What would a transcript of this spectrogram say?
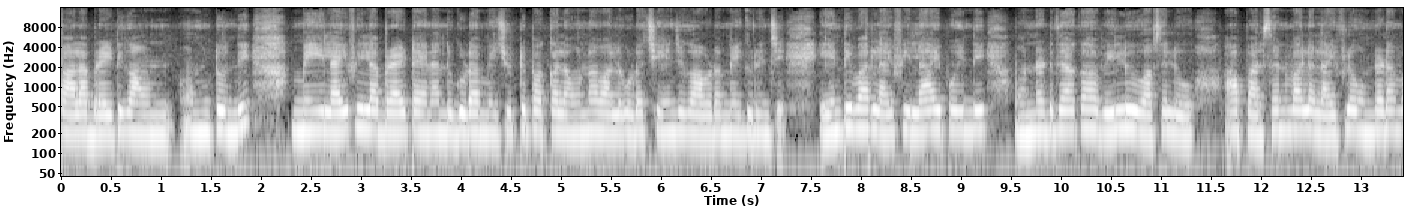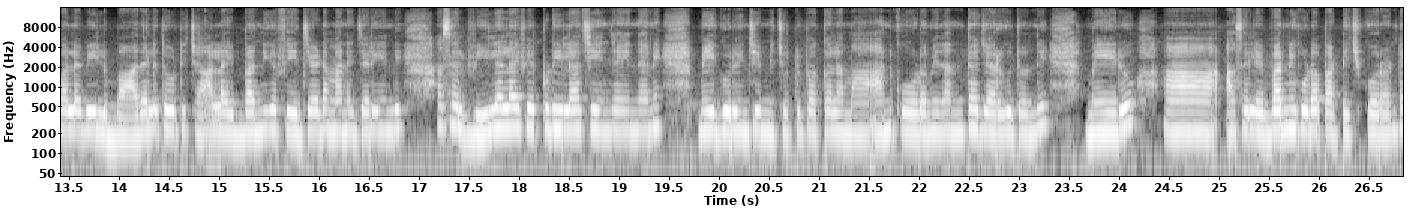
చాలా బ్రైట్గా ఉం- ఉంటుంది. మీ లైఫ్ ఇలా బ్రైట్ అయినందుకు కూడా మీ చుట్టుపక్కల ఉన్న వాళ్ళు కూడా చేంజ్ కావడం మీ గురించి ఏంటి వారి లైఫ్ ఇలా అయిపోయింది? మొన్నటిదాకా వీళ్ళు అసలు ఆ పర్సన్ వాళ్ళ లైఫ్లో ఉండడం వల్ల వీళ్ళు బాధలతోటి చాలా ఇబ్బందిగా ఫేస్ చేయడం అనేది జరిగింది. అసలు వీళ్ళ లైఫ్ ఎప్పుడు ఇలా చేంజ్ అయిందని మీ గురించి మీ చుట్టుపక్కల మా అనుకోవడం ఇదంతా జరుగుతుంది. మీరు అసలు ఎవరిని కూడా పట్టించుకోరు. అంటే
